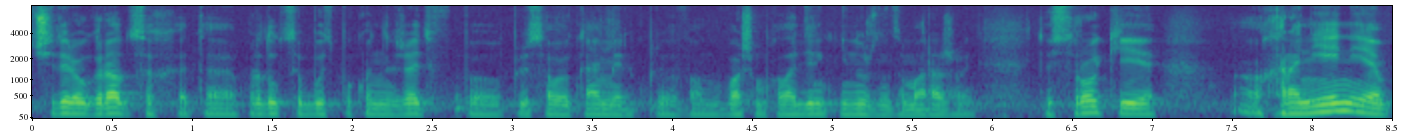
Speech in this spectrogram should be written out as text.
4 градусах эта продукция будет спокойно лежать в плюсовой камере. Вам в вашем холодильнике не нужно замораживать. То есть сроки э, хранения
